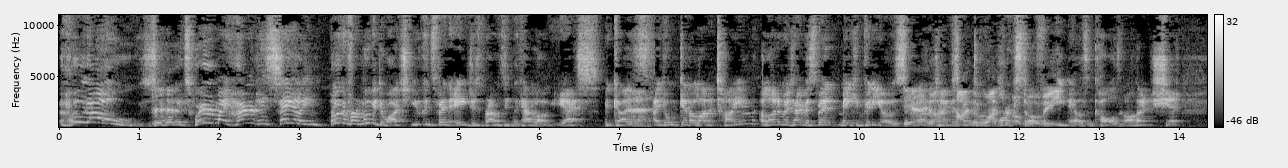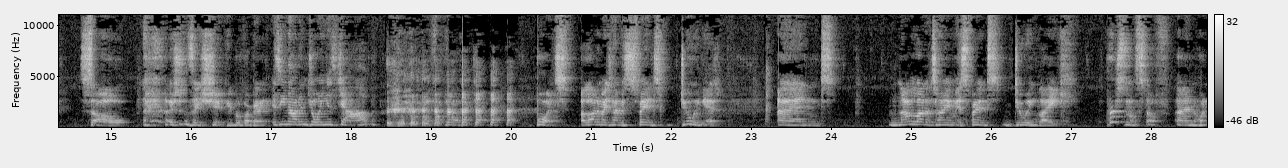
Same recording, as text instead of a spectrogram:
Who knows? it's where my heart is sailing. We're looking for a movie to watch. You can spend ages browsing the catalog. Yes, because Yeah. I don't get a lot of time. A lot of my time is spent making videos. Yeah, a lot I of don't time have is time spent to doing watch work stuff and emails and calls and all that shit. So I shouldn't say shit. People are going to be like, "Is he not enjoying his job?" but a lot of my time is spent doing it, and not a lot of time is spent doing like personal stuff. And when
